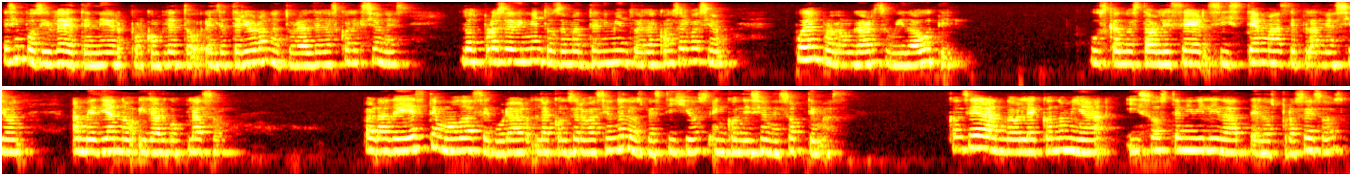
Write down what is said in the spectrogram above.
es imposible detener por completo el deterioro natural de las colecciones, los procedimientos de mantenimiento de la conservación pueden prolongar su vida útil, buscando establecer sistemas de planeación a mediano y largo plazo, para de este modo asegurar la conservación de los vestigios en condiciones óptimas, considerando la economía y sostenibilidad de los procesos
